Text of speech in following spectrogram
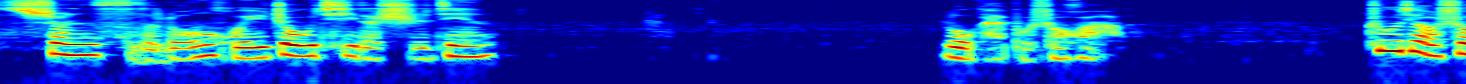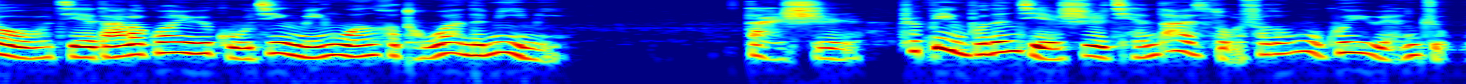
生死轮回周期的时间。陆凯不说话了。朱教授解答了关于古镜铭文和图案的秘密，但是这并不能解释钱太所说的物归原主。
